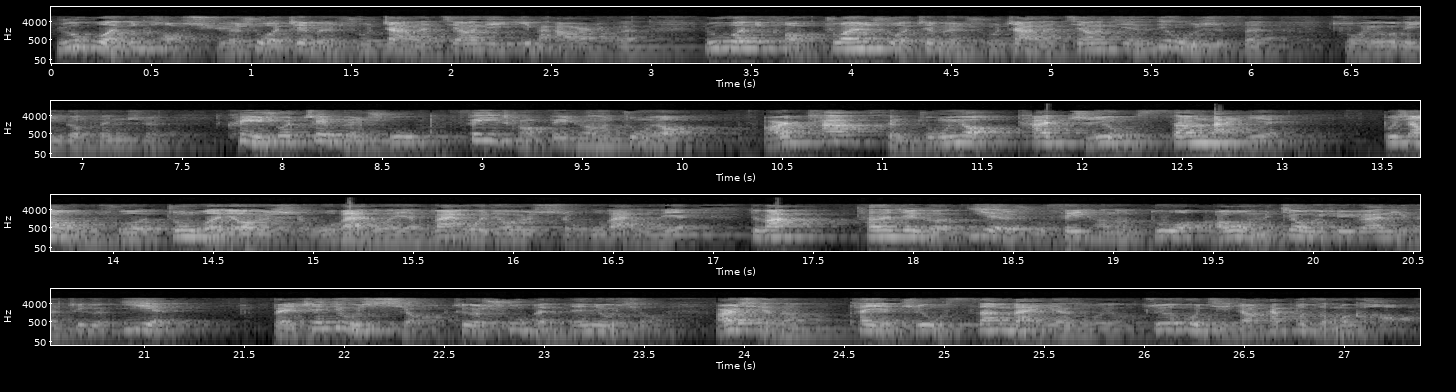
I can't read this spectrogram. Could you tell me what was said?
如果你考学硕，这本书占了将近一百二十分；如果你考专硕，这本书占了将近六十分左右的一个分值。可以说这本书非常非常的重要，而它很重要，它只有三百页。不像我们说中国教育史五百多页，外国教育史五百多页，对吧？它的这个页数非常的多，而我们教育学原理的这个页本身就小，这个书本身就小，而且呢，它也只有三百页左右，最后几章还不怎么考，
